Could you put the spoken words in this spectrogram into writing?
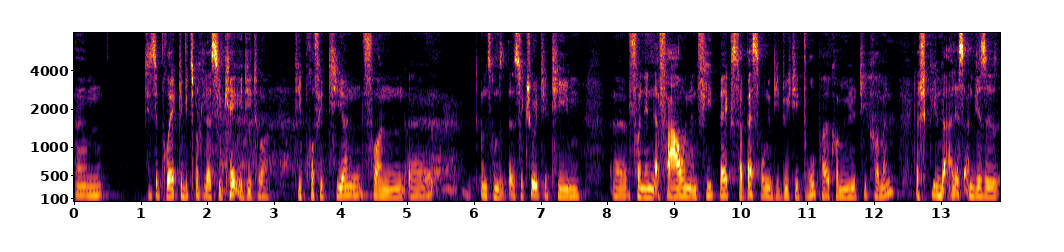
Ähm, diese Projekte, wie zum Beispiel der CK-Editor, die profitieren von äh, unserem Security-Team, äh, von den Erfahrungen, Feedbacks, Verbesserungen, die durch die Drupal-Community kommen. Das spielen wir alles an diese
